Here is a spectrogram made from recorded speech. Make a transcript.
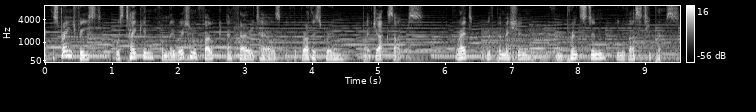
The Strange Feast was taken from the original folk and fairy tales of the Brothers Grimm by Jack Zipes. Read with permission from Princeton University Press.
